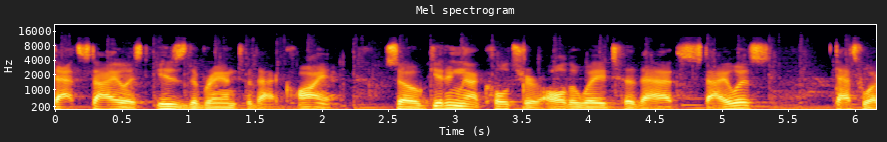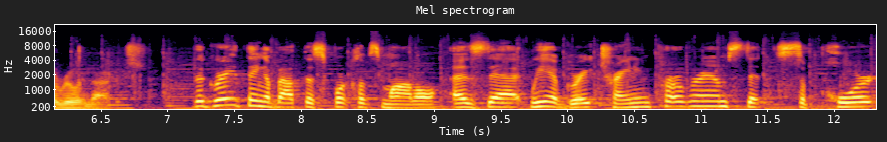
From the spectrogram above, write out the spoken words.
that stylist is the brand to that client. So getting that culture all the way to that stylist, that's what really matters. The great thing about the Sport Clips model is that we have great training programs that support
